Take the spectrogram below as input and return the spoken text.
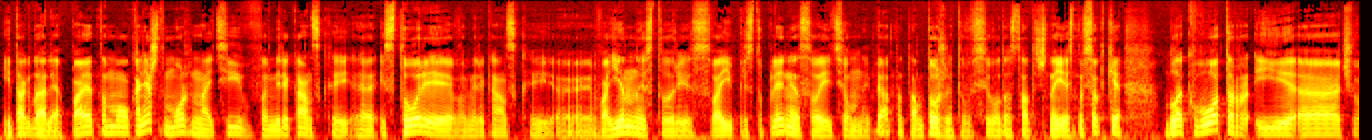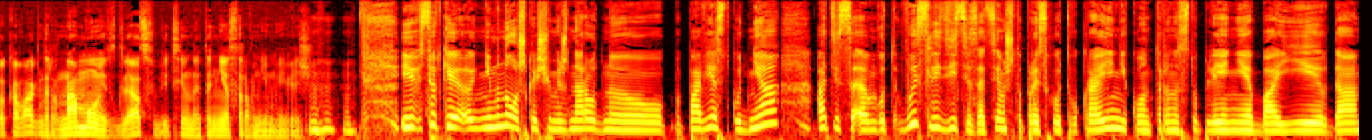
и так далее. Поэтому, конечно, можно найти в американской э, истории, в американской э, военной истории свои преступления, свои темные пятна. Там тоже этого всего достаточно есть. Но все-таки Blackwater и э, ЧВК Вагнер, на мой взгляд, субъективно, это несравнимые вещи. И все-таки э, немножко еще международную повестку дня. Атис, э, вот вы следите за тем, что происходит в Украине, контрнаступление, бои, да.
